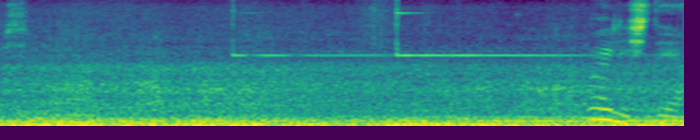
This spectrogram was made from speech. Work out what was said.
38. Böyle işte ya.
